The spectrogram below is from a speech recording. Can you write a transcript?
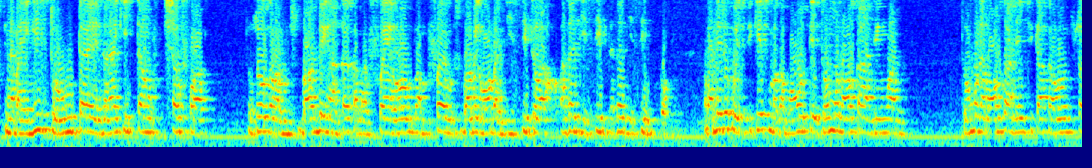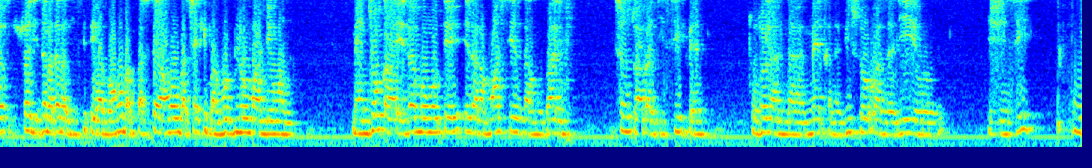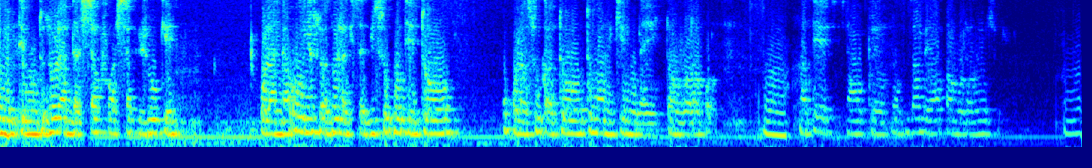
Na baeglise touta ezalaki ntango chaque fois. Kaka bafrère bafrère mosusu babengaka badisciple aza disciple disciple makambo yango te tomona yango kaka ndenge wana tomona bango kaka neti kaka soit disant baza badisciple ya bango bapaster yango batiaki bango bilo mwa ndenge wana. Mais nzoka eza bongo te ezala mwasi ezala mobali. Biso toya badisciple tozolanda maître na biso oyo azali jésus oyo tozolanda chaque fois chaque jour ke kolanda oyo nyonso azolakisa biso po te tokola suka tomona nkembo na ye. Donc voilà quoi. Na te yango clair donc nzambe apambola nyonso En la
